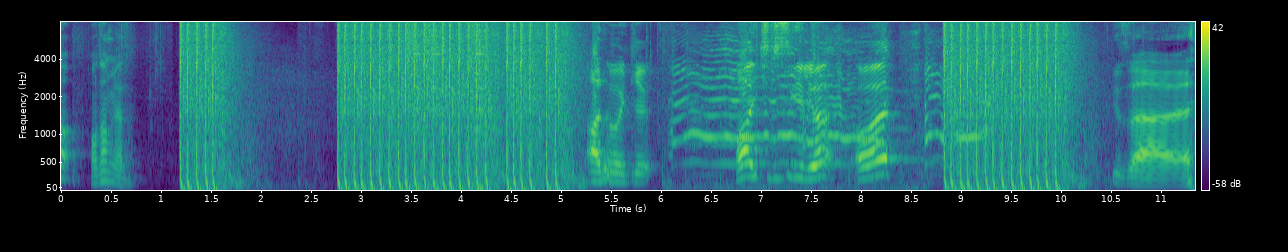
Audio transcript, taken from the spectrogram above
Ha adam geldi. Hadi bakayım. Ha ikincisi geliyor. Evet. Güzel.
